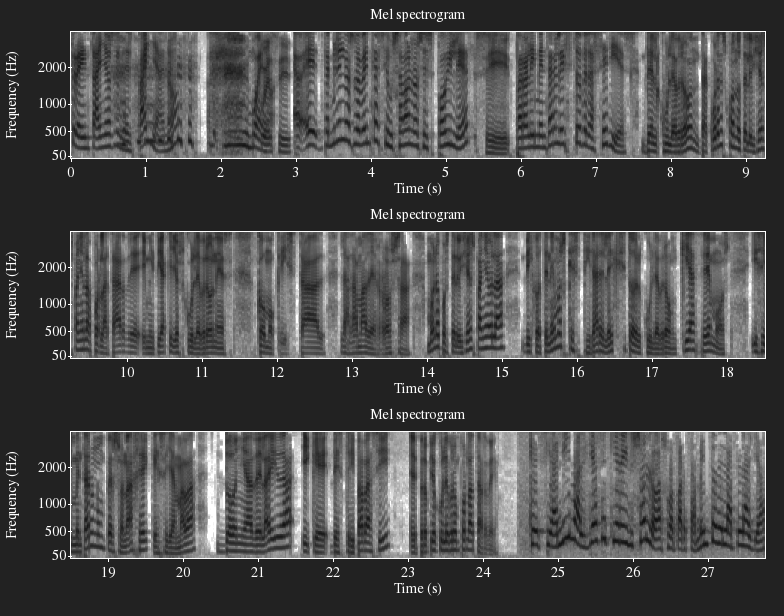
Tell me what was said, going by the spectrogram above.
30 años en España, ¿no? Bueno, Pues sí. eh, también en los 90 se usaban los spoilers sí, para alimentar el éxito de las series. Del culebrón. ¿Te acuerdas cuando Televisión Española por la tarde emitía aquellos culebrones como Cristal, La Dama de Rosa? Bueno, pues Televisión Española dijo, tenemos que estirar el éxito del culebrón. ¿Qué hacemos? Y se inventaron un personaje que se llamaba Doña Adelaida y que destripaba así el propio culebrón por la tarde. que si Aníbal ya se quiere ir solo a su apartamento de la playa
